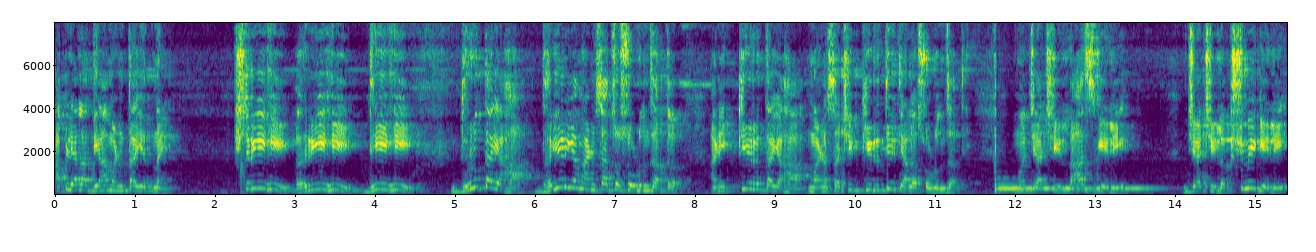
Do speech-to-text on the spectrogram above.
आपल्याला द्या म्हणता येत नाही. श्री ही री ही धी ही धृतय धैर्य माणसाचं सोडून जातं आणि कीर्तय माणसाची कीर्ती त्याला सोडून जाते. मग ज्याची लाज गेली ज्याची लक्ष्मी गेली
